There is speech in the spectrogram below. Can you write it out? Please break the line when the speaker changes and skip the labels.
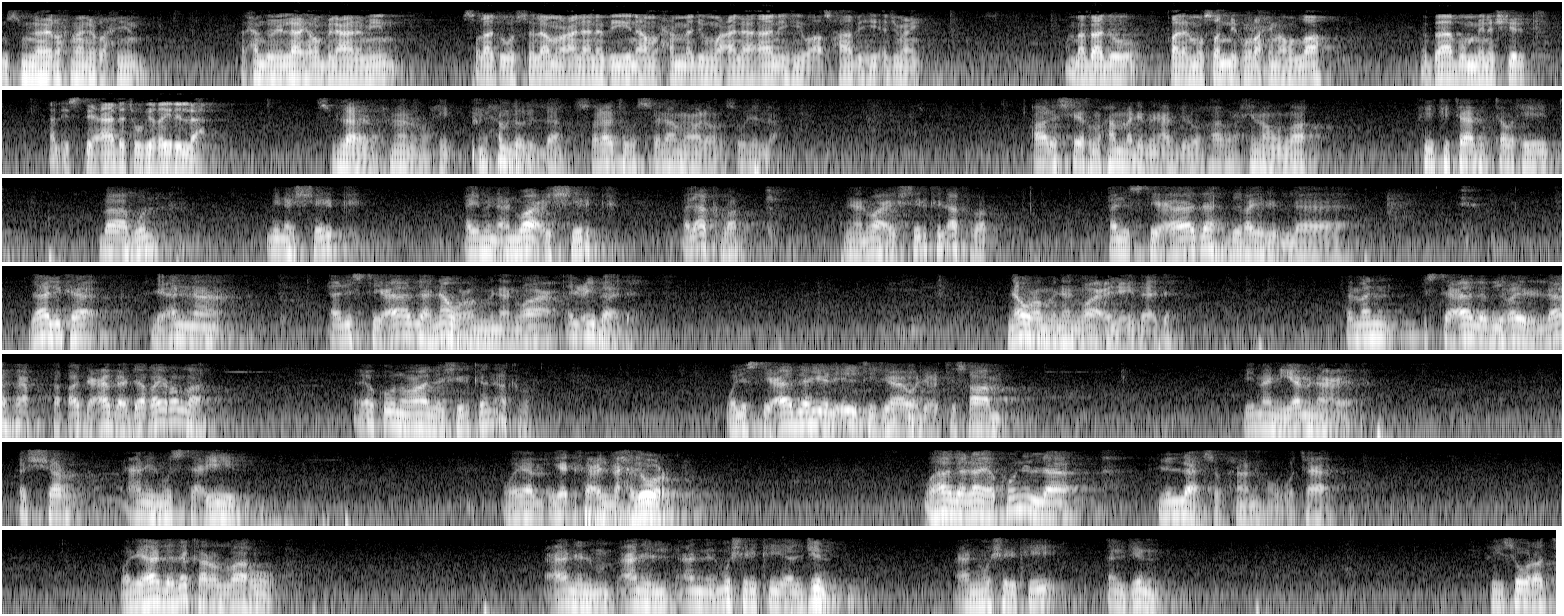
بسم الله الرحمن الرحيم. الحمد لله رب العالمين. الصلاة والسلام على نبينا محمد وعلى آله وأصحابه أجمعين. أما بعد قال المصنف رحمه الله باب من الشرك الاستعاذة بغير الله.
بسم الله الرحمن الرحيم. الحمد لله والصلاة والسلام على رسول الله. قال الشيخ محمد بن عبد الوهاب رحمه الله في كتاب التوحيد باب من الشرك أي من أنواع الشرك الأكبر من أنواع الشرك الأكبر الاستعاذة بغير الله. ذلك لأن الاستعاذة نوع من أنواع العبادة. نوع من أنواع العبادة. فمن استعاذ بغير الله فقد عبد غير الله. يكون هذا شركا أكبر. والاستعاذة هي الالتجاء والاعتصام بمن يمنع الشر عن المستعيذ ويدفع المحذور. وهذا لا يكون إلا لله سبحانه وتعالى. ولهذا ذكر الله عن عن عن مشركي الجن عن مشركي الجن. في سورة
